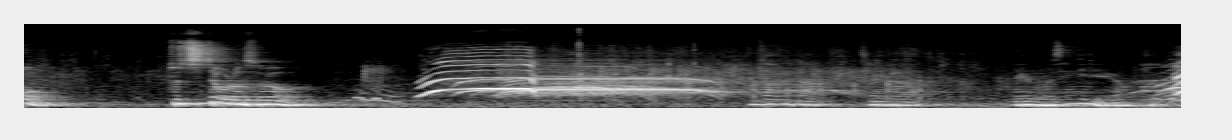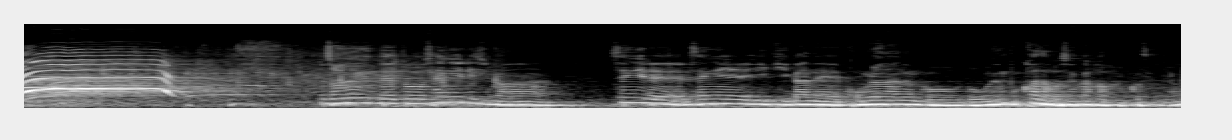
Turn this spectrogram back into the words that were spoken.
어머, 저 진짜 몰랐어요. 감사합니다. 제가 내일 모레 생일이에요. 저는 근데 또 생일이지만 생일에 생일 이 기간에 공연하는 거 너무 행복하다고 생각하고 있거든요.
